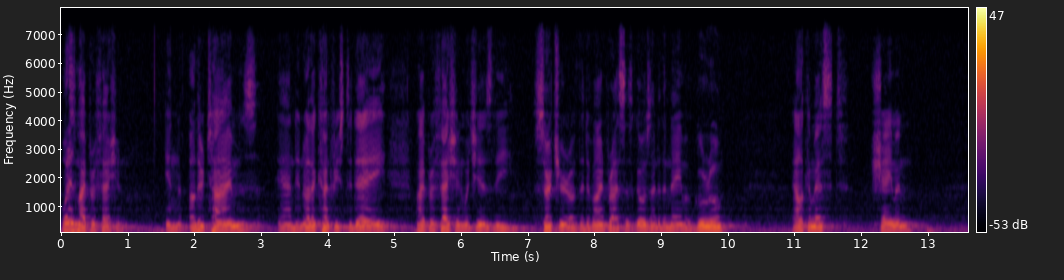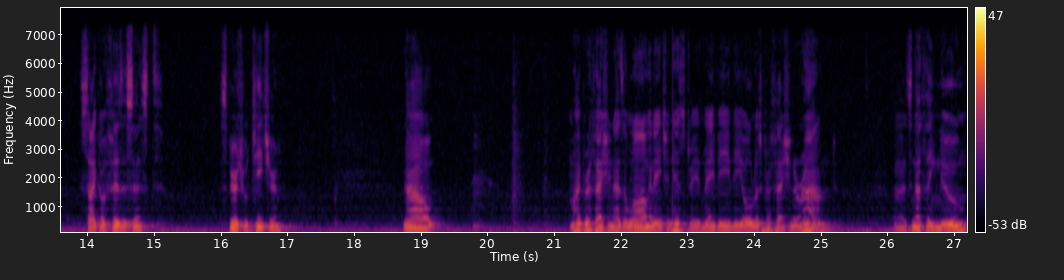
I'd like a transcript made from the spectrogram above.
What is my profession? In other times and in other countries today, my profession, which is the searcher of the divine process, goes under the name of guru, alchemist, shaman, psychophysicist, spiritual teacher. Now, my profession has a long and ancient history. It may be the oldest profession around. Uh, it's nothing new.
